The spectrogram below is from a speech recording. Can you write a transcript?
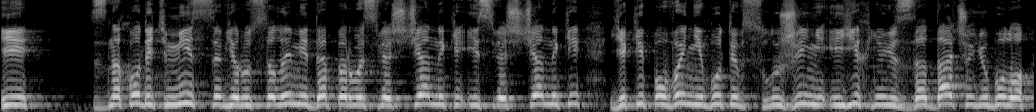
і знаходить місце в Єрусалимі, де первосвященники і священники, які повинні бути в служінні, і їхньою задачею було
